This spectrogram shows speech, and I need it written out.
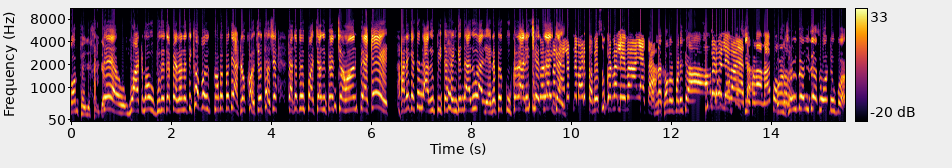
કોમ થઈ જશે. તે વાટમાં ઊભું રહેતા પહેલા નથી ખબર ખબર પડતી આટલો ખર્ચો થશે. તા તો પચાસ રૂપિયા ચવાન પેકેટ અને કે છે દારૂ પીતા હે કે દારૂ આલી. અને પેલું કુકર આલી છેતરાઈ ગઈ. તમે શું કરવા લેવા આયા હતા ખબર પડી કે શું કરવા લેવા આયા પાંચસો રૂપિયા લીધા ઉપર?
